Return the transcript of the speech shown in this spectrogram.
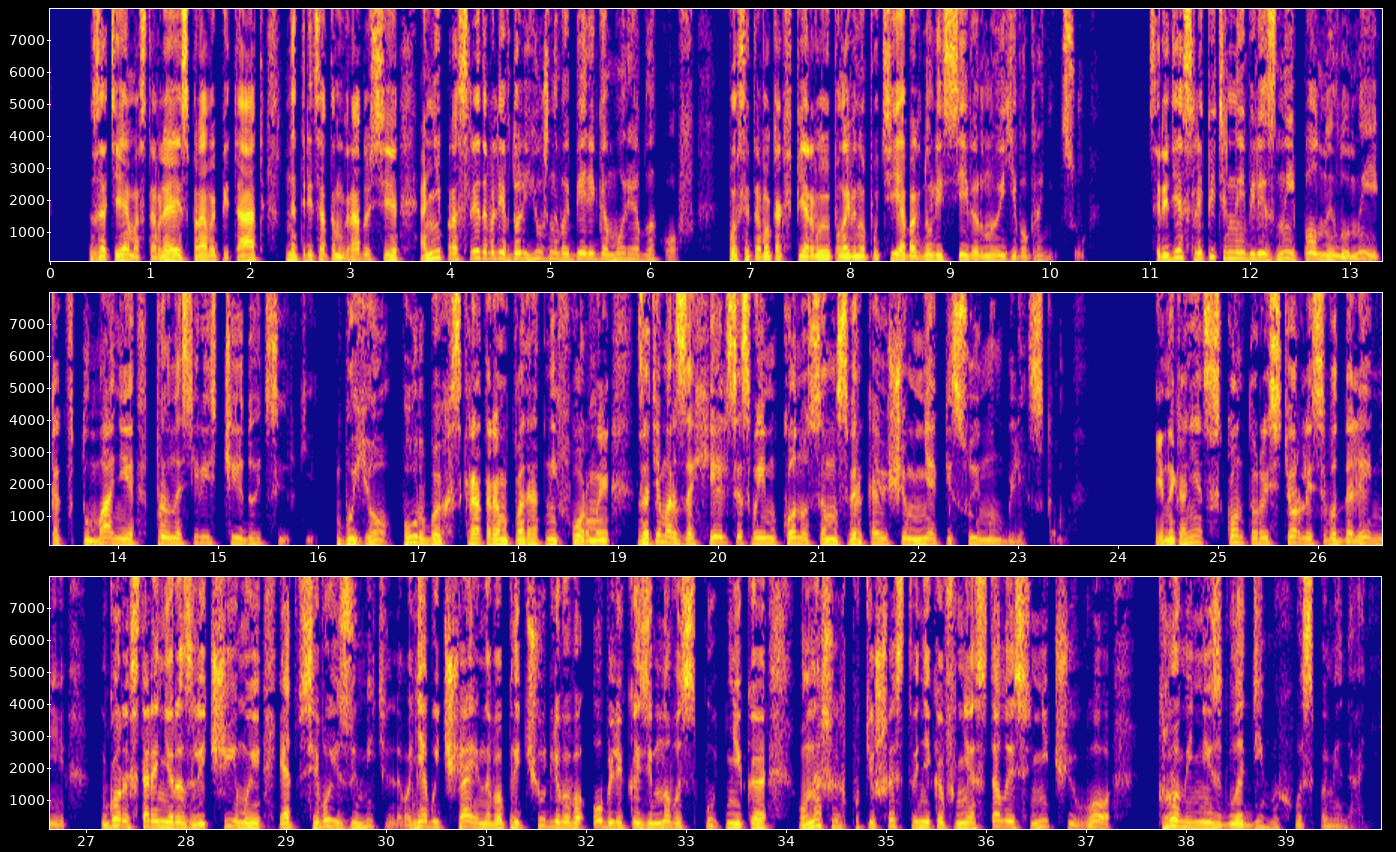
Затем, оставляя справа Питат, на 30 градусе, они проследовали вдоль южного берега моря облаков, после того, как в первую половину пути обогнули северную его границу. Среди ослепительной белизны полной луны, как в тумане, проносились чередой цирки. Буйо, Пурбах с кратером квадратной формы, затем Арзахель со своим конусом, сверкающим неописуемым блеском. И, наконец, контуры стерлись в отдалении, Горы стали неразличимы, и от всего изумительного, необычайного, причудливого облика земного спутника у наших путешественников не осталось ничего, кроме неизгладимых воспоминаний.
